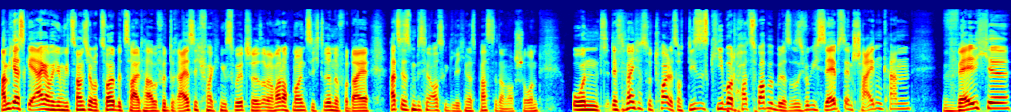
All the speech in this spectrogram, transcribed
Habe mich erst geärgert, weil ich irgendwie 20 Euro Zoll bezahlt habe für 30 fucking Switches, aber da waren noch 90 drin, von daher hat sich das ein bisschen ausgeglichen, das passte dann auch schon. Und deswegen fand ich das so toll, dass auch dieses Keyboard hot swappable ist, dass ich wirklich selbst entscheiden kann, welche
